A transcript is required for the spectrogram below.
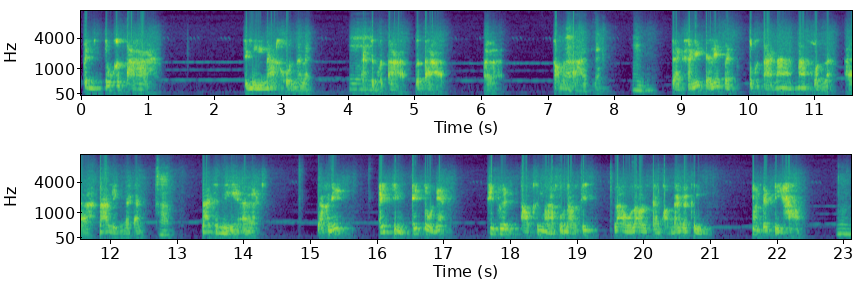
เป็นตุ๊กตา จะมีหน้าคนนั่นแหละอืมตุ๊กตาตุ๊กตา เอ่อข้าวมันตาเนี่ยอืม แต่ครั้งนี้จะเรียกเป็นตุ๊กตาหน้าหน้าคนละเอ่อหน้าลิงแล้วกัน ครับ น่าจะมีเออแล้วคราวนี้ไอ้สิ่งไอ้ตัวเนี้ยที่เพื่อนเอาขึ้นมาพวกเราที่เล่าเล่าใจความได้ก็คือ มันเป็นสีขาว อืม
